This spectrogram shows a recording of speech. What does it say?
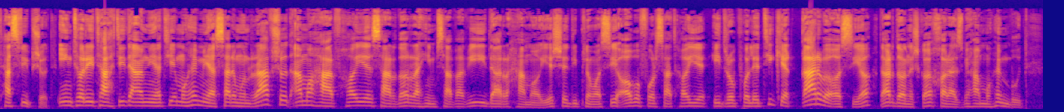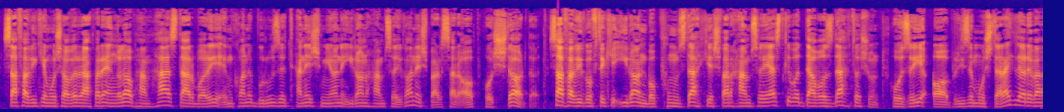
تصویب شد. اینطوری تهدید امنیتی مهمی از سرمون رفت شد اما حرفهای سردار رحیم صفوی در همایش دیپلماسی آب و فرصتهای هیدروپولیتیک غرب آسیا در دانشگاه خارزمی هم مهم بود. صفوی که مشاور رهبر انقلاب هم هست درباره امکان بروز تنش میان ایران و همسایگانش بر سر آب هشدار داد. صفوی گفته که ایران با 15 کشور همسایه است که با 12 تاشون حوزه آبریز مشترک داره و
